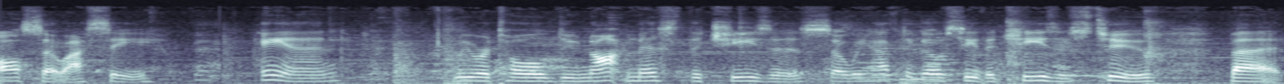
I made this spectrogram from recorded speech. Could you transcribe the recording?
also, I see. And we were told do not miss the cheeses, so we have to go see the cheeses too. But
